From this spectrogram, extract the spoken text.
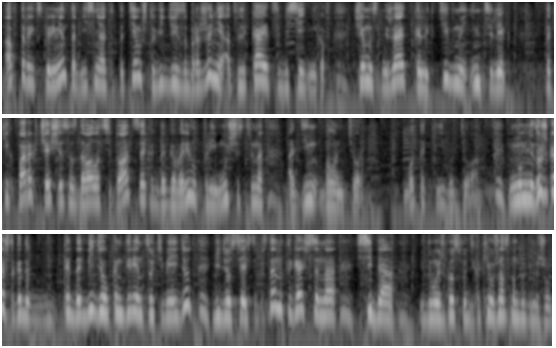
Авторы эксперимента объясняют это тем, что видеоизображение отвлекает собеседников, чем и снижает коллективный интеллект. В таких парах чаще создавалась ситуация, когда говорил преимущественно один волонтер. Вот такие вот дела. Ну, мне тоже кажется, когда, когда видеоконференция у тебя идет, видеосвязь, ты постоянно отвлекаешься на себя и думаешь, господи, как я ужасно выгляжу.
